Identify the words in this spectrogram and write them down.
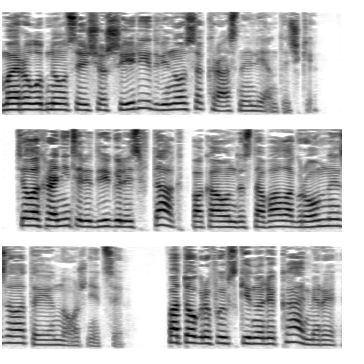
Мэр улыбнулся еще шире и двинулся к красной ленточке. Телохранители двигались в такт, пока он доставал огромные золотые ножницы. Фотографы вскинули камеры,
